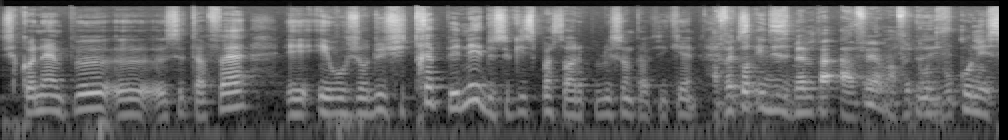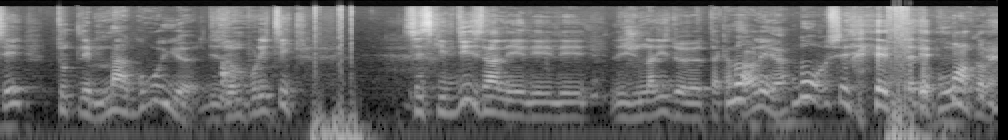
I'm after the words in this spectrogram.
Je connais un peu euh, cette affaire. Et, et aujourd'hui, je suis très peiné de ce qui se passe en République centrafricaine. En fait, ils disent même pas affaire. En fait, vous connaissez toutes les magouilles des hommes politiques. C'est ce qu'ils disent, hein, les, les, les, journalistes de T'as qu'à parler. Hein. Bon, c'est au courant quand même.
